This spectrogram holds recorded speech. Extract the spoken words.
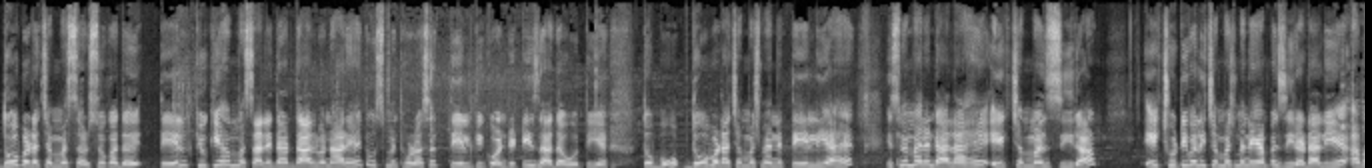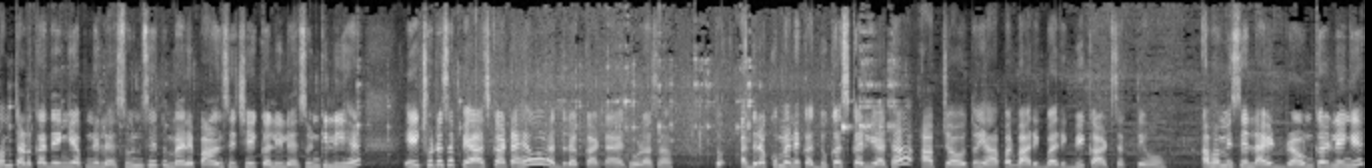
दो बड़ा चम्मच सरसों का तेल, क्योंकि हम मसालेदार दाल बना रहे हैं तो उसमें थोड़ा सा तेल की क्वांटिटी ज़्यादा होती है। तो दो बड़ा चम्मच मैंने तेल लिया है। इसमें मैंने डाला है एक चम्मच ज़ीरा। एक छोटी वाली चम्मच मैंने यहाँ पर ज़ीरा डाली है। अब हम तड़का देंगे अपने लहसुन से। तो मैंने पाँच से छः कली लहसुन की ली है। एक छोटा सा प्याज काटा है और अदरक काटा है थोड़ा सा। तो अदरक को मैंने कद्दूकस कर लिया था। आप चाहो तो यहाँ पर बारीक बारीक भी काट सकते हो। अब हम इसे लाइट ब्राउन कर लेंगे।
